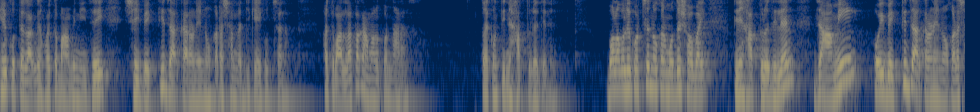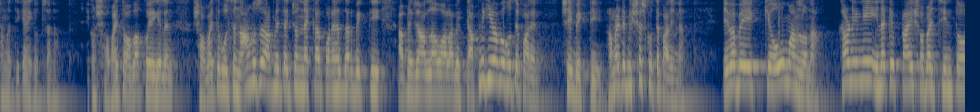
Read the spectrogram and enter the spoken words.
হে করতে লাগলেন হয়তো বা আমি নিজেই সেই ব্যক্তি যার কারণে নৌকাটা সামনের দিকে এগুচ্ছে না। হয়তো আল্লাহ পাক আমার উপর নারাজ। তো এখন তিনি হাত তুলে দিলেন। বলা বলি করছে, নৌকার মধ্যে সবাই তিনি হাত তুলে দিলেন যে আমি ওই ব্যক্তি যার কারণে নৌকাটা সামনের দিকে এগোচ্ছে না। এখন সবাই তো অবাক হয়ে গেলেন। সবাই তো বলছে, না হুজুর, আপনি তো একজন নেককার, পরহেজগার ব্যক্তি, আপনি একজন আল্লাহওয়ালা ব্যক্তি, আপনি কীভাবে হতে পারেন সেই ব্যক্তি? আমরা এটা বিশ্বাস করতে পারি না। এভাবে কেউ মানলো না। কারণ ইনি, ইনাকে প্রায় সবাই চিনত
